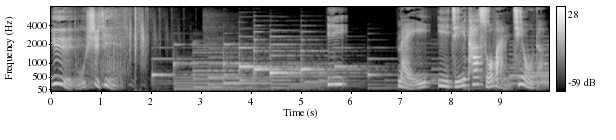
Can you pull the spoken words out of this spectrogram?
阅读世界一美以及他所挽救的。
